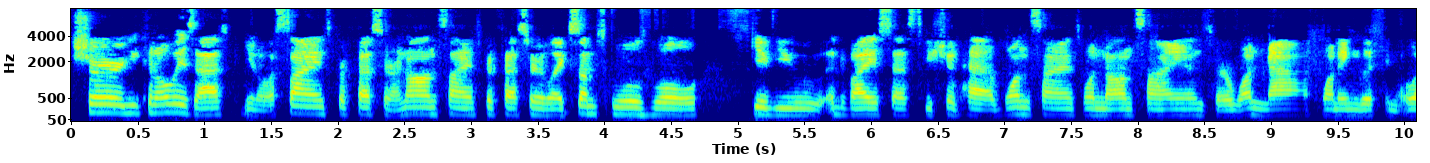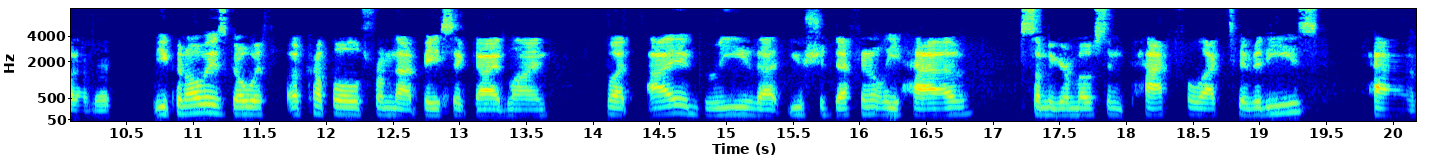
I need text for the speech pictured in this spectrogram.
Sure, you can always ask, you know, a science professor, a non-science professor. Like some schools will give you advice as you should have one science, one non-science, or one math, one English, you know, whatever. You can always go with a couple from that basic guideline, but I agree that you should definitely have some of your most impactful activities have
